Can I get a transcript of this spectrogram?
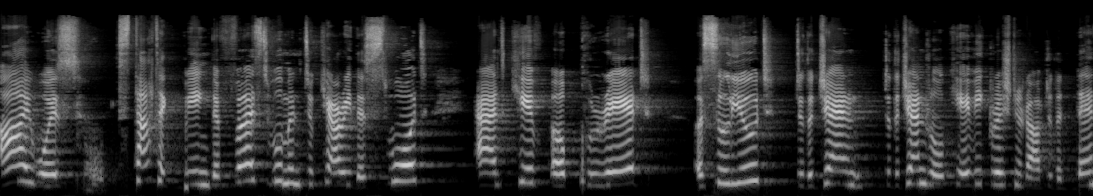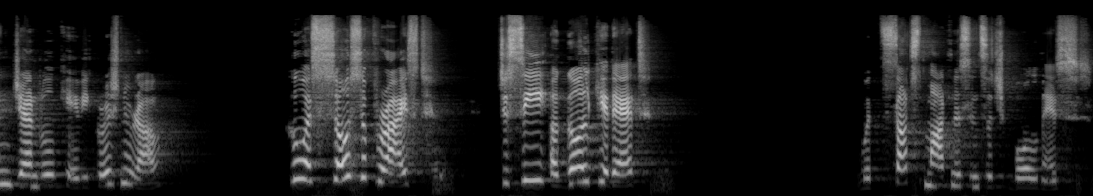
I was ecstatic being the first woman to carry the sword and give a parade, a salute to the, gen, to the General K.V. Krishna Rao, to the then General K.V. Krishna Rao, who was so surprised to see a girl cadet with such smartness and such boldness.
